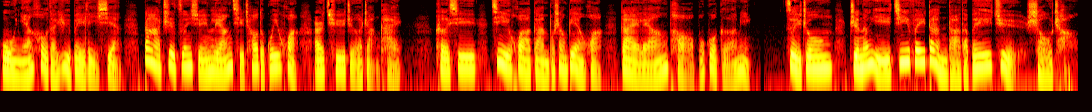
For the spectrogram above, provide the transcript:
五年后的预备立宪，大致遵循梁启超的规划而曲折展开。可惜计划赶不上变化，改良跑不过革命，最终只能以鸡飞蛋打的悲剧收场。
